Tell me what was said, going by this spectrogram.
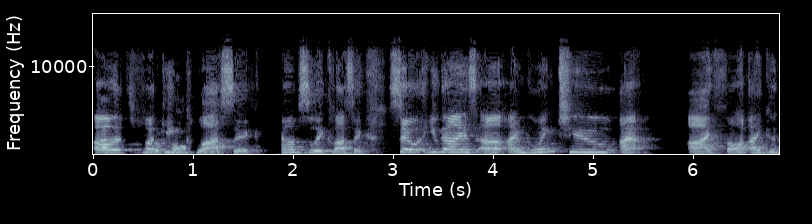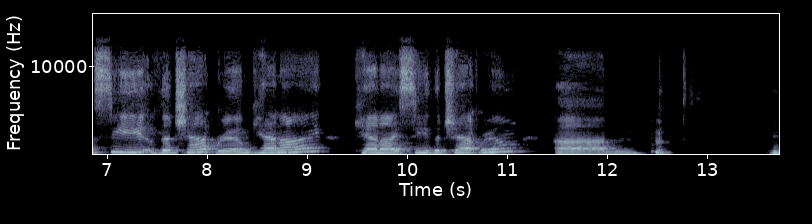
oh, that's fucking classic. Absolutely classic. So, you guys, uh, I'm going to. I I thought I could see the chat room. Can I? Can I see the chat room? Um, hmm.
